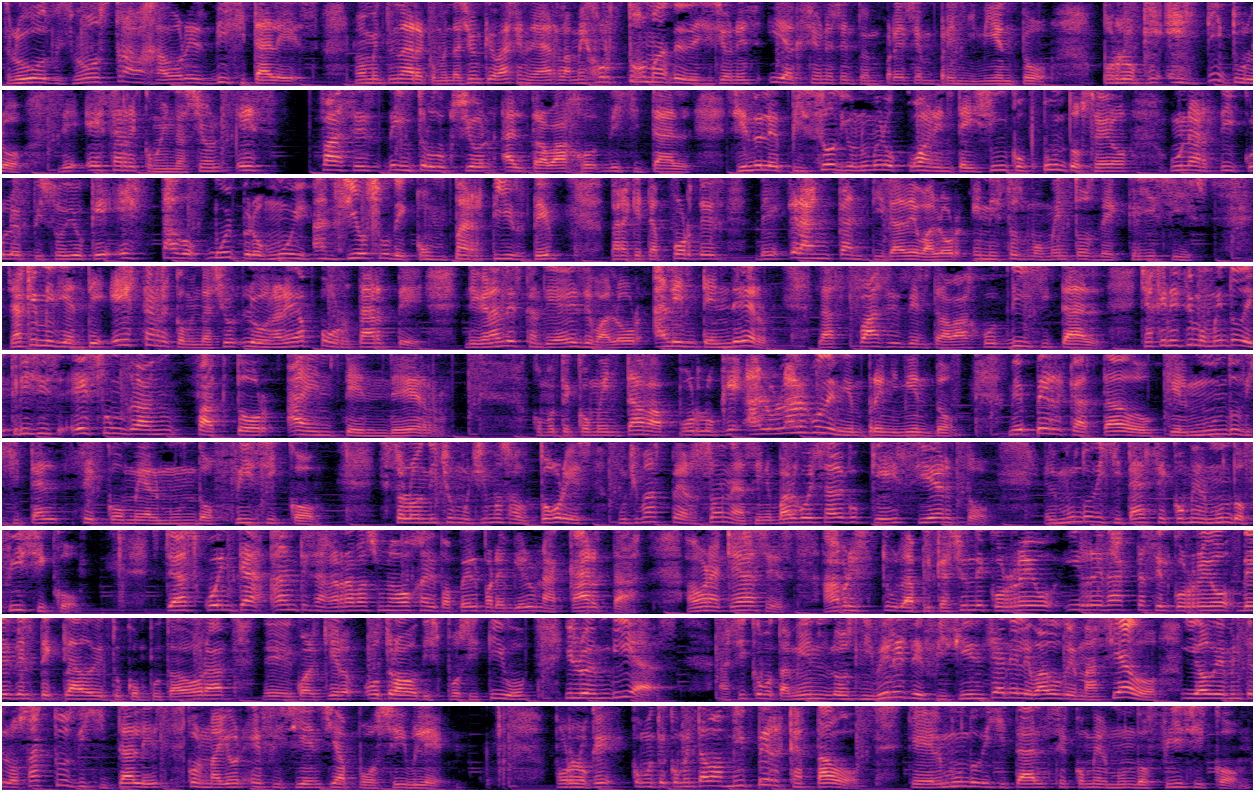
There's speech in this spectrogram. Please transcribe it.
Saludos mis nuevos trabajadores digitales. Nuevamente una recomendación que va a generar la mejor toma de decisiones y acciones en tu empresa emprendimiento. Por lo que el título de esta recomendación es fases de introducción al trabajo digital, siendo el episodio número 45.0 un artículo, episodio que he estado muy pero muy ansioso de compartirte para que te aportes de gran cantidad de valor en estos momentos de crisis, ya que mediante esta recomendación lograré aportarte de grandes cantidades de valor al entender las fases del trabajo digital, ya que en este momento de crisis es un gran factor a entender como te comentaba, por lo que a lo largo de mi emprendimiento me he percatado que el mundo digital se come al mundo físico. Esto lo han dicho muchísimos autores, muchísimas personas, sin embargo es algo que es cierto. El mundo digital se come al mundo físico. ¿Te das cuenta? Antes agarrabas una hoja de papel para enviar una carta. Ahora, ¿qué haces? Abres tu, la aplicación de correo y redactas el correo desde el teclado de tu computadora, de cualquier otro dispositivo, y lo envías así como también los niveles de eficiencia han elevado demasiado y obviamente los actos digitales con mayor eficiencia posible. Por lo que, como te comentaba, me he percatado que el mundo digital se come el mundo físico.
